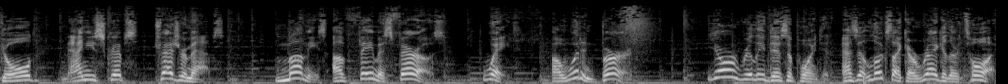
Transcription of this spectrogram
gold, manuscripts, treasure maps, mummies of famous pharaohs. Wait, a wooden bird? You're really disappointed as it looks like a regular toy.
